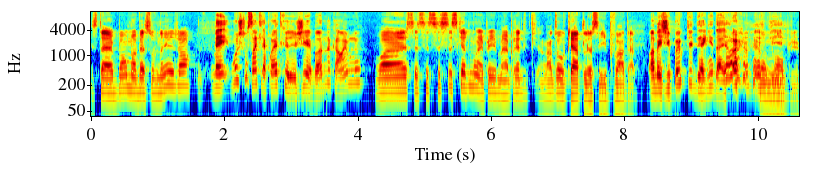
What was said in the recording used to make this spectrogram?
c'était un bon mauvais souvenir, genre. Mais moi, je trouve ça que la première trilogie est bonne, là, quand même. Là. Ouais, c'est ce qu'il y a de moins pire, mais après, rendu au 4, là, c'est épouvantable. Ouais, mais j'ai pas écouté le dernier d'ailleurs. Puis, non plus.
